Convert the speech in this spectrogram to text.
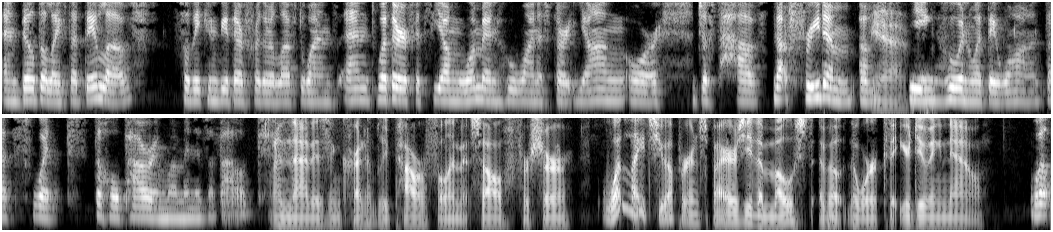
and build a life that they love so they can be there for their loved ones. And whether if it's young women who want to start young or just have that freedom of yeah. being who and what they want, that's what the whole Powering Woman is about. And that is incredibly powerful in itself, for sure. What lights you up or inspires you the most about the work that you're doing now? What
